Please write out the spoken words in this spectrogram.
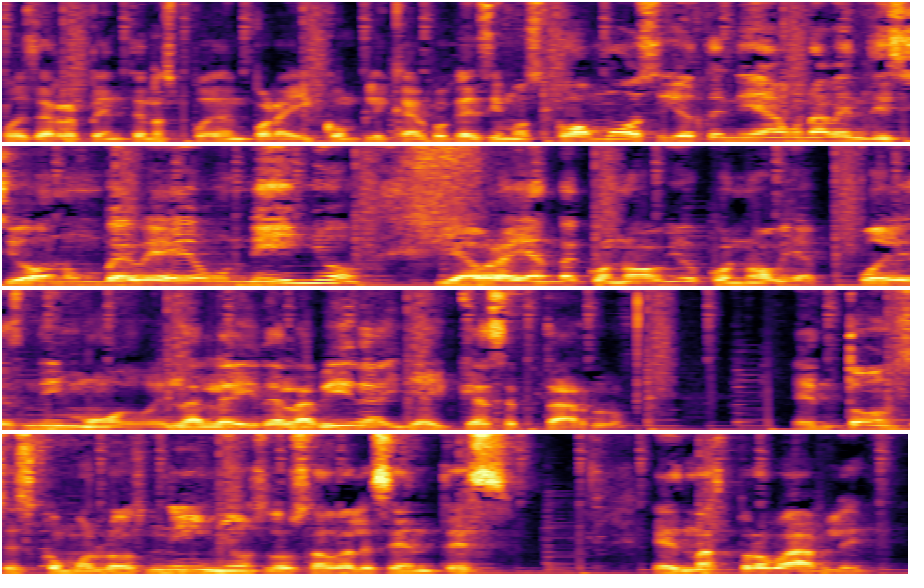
pues de repente nos pueden por ahí complicar porque decimos, ¿cómo? Si yo tenía una bendición, un bebé, un niño y ahora ya anda con novio, con novia, pues ni modo, es la ley de la vida y hay que aceptarlo. Entonces, como los niños, los adolescentes, es más probable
